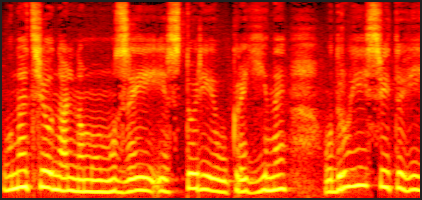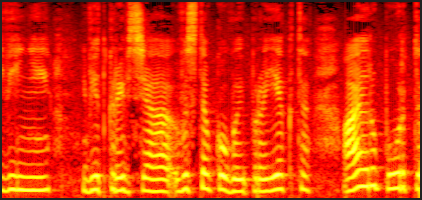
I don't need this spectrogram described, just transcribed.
У Національному музеї історії України у Другій світовій війні відкрився виставковий проєкт Аеропорт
